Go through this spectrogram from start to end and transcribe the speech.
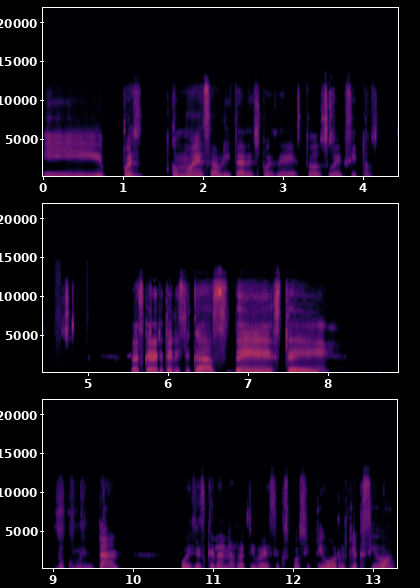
y pues cómo es ahorita después de todo su éxito. Las características de este documental, pues es que la narrativa es expositivo, reflexivo,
